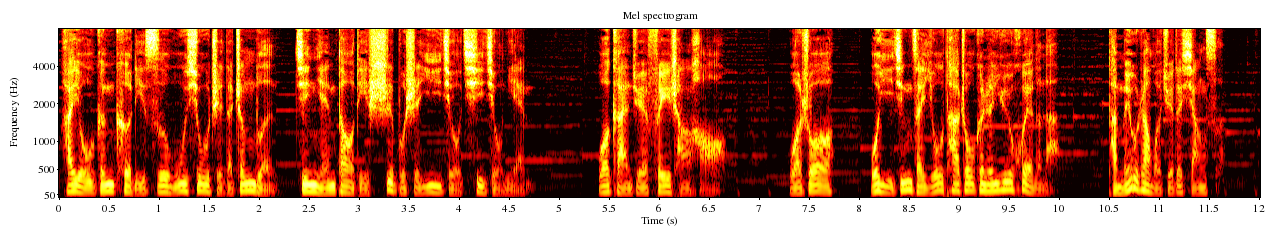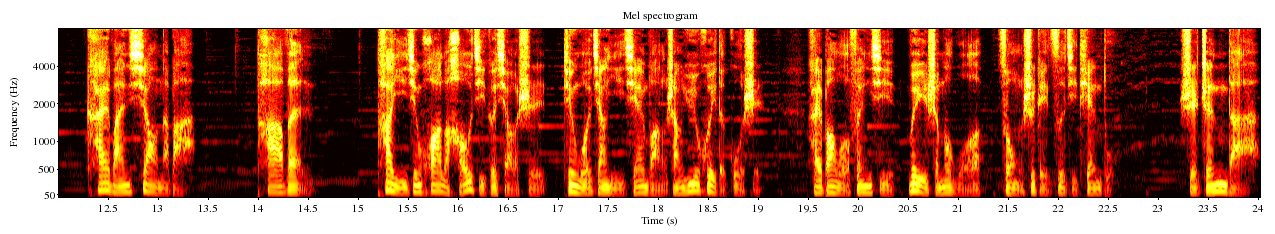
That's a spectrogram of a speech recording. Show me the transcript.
还有跟克里斯无休止的争论，今年到底是不是一九七九年？我感觉非常好。我说我已经在犹他州跟人约会了呢，他没有让我觉得想死。开玩笑呢吧？他问。他已经花了好几个小时听我讲以前网上约会的故事，还帮我分析为什么我总是给自己添堵。是真的，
